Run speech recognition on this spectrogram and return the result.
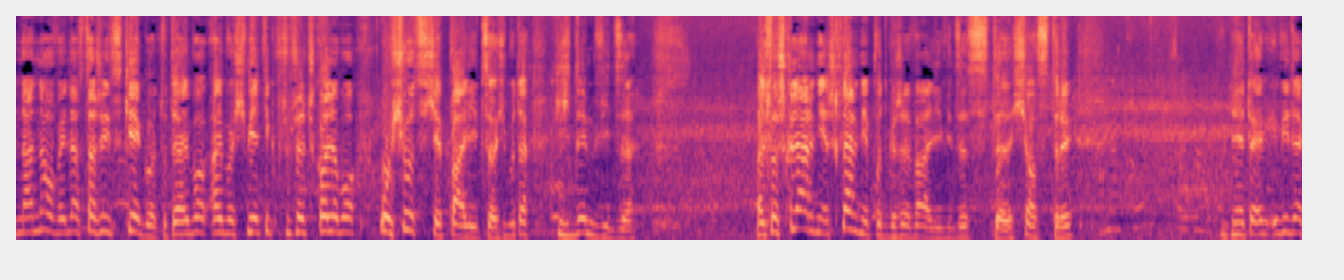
na nowej, na Starzyńskiego. Tutaj albo, albo śmietnik przy przedszkole, bo u sióstr się pali coś, bo tak jakiś dym widzę. Ale to szklarnie, szklarnie podgrzewali, widzę z te siostry. Nie, to widzę,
